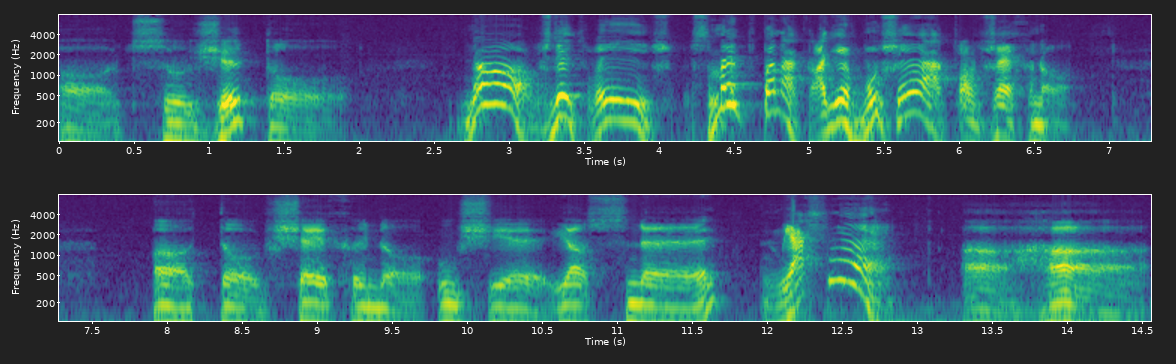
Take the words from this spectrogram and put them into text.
A cože to? No, vždyť víš, smrt pana Kladě v buše a to všechno. A to všechno už je jasné? Jasně. Aha.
